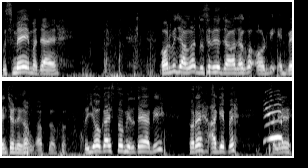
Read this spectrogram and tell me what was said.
उसमें मज़ा है। और भी जाऊँगा, दूसरी जगह जाऊँगा, और भी एडवेंचर दिखाऊँगा आप लोग को। तो यो गाइस तो मिलते हैं अभी। थोड़े आगे पे। चलिए।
